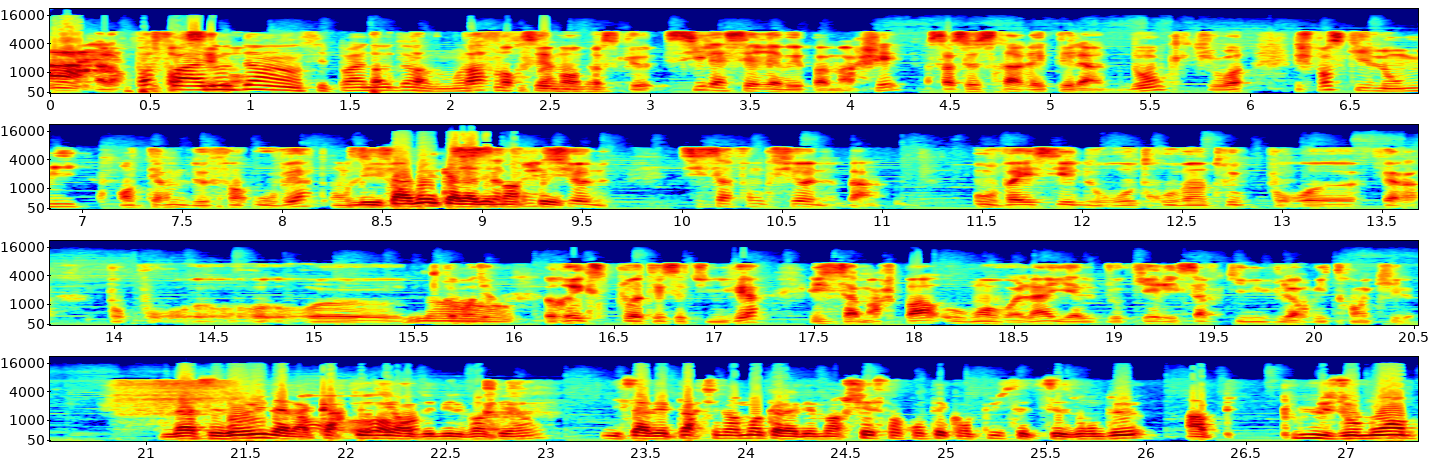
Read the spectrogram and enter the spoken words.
Ah, alors pas c'est pas forcément. anodin, c'est pas anodin. pas- Moi, forcément, anodin. parce que si la série avait pas marché, ça se serait arrêté là. Donc, tu vois, je pense qu'ils l'ont mis en termes de fin ouverte. Se Mais ils savaient qu'elle si allait ça marcher. fonctionne, si ça fonctionne, ben, on va essayer de retrouver un truc pour euh, faire, pour, pour euh, re- re- Non. comment dire, réexploiter cet univers. Et si ça marche pas, au moins voilà, il y a le Joker, ils savent qu'ils vivent leur vie tranquille. La saison 1, elle a cartonné oh. en 2021. Ils savaient pertinemment qu'elle allait marcher, sans compter qu'en plus, cette saison 2 a plus ou moins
